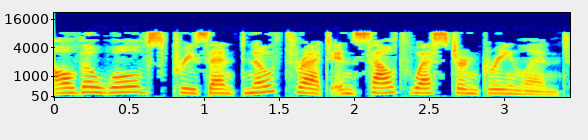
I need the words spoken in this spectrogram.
although wolves present no threat in southwestern Greenland.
